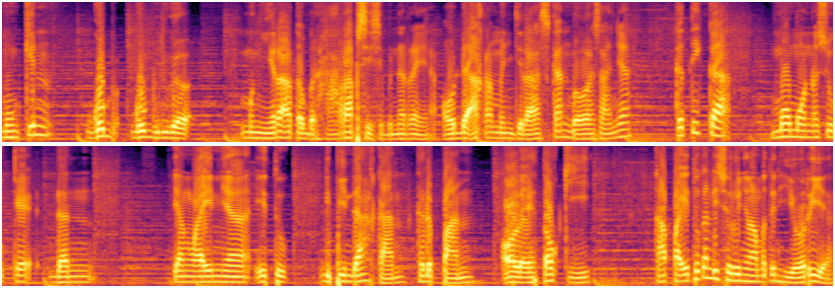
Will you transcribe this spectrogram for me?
mungkin gue gue juga mengira atau berharap sih sebenarnya ya Oda akan menjelaskan bahwasanya ketika Momonosuke dan yang lainnya itu dipindahkan ke depan oleh Toki, Kappa itu kan disuruh nyelamatin Hiyori ya.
